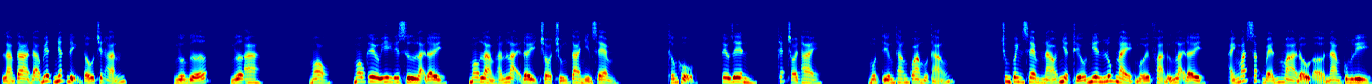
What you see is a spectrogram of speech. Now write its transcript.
làm ta đã biết nhất định tấu chết hắn. Ngứa ngứa, ngứa A. Mau, mau kêu y sư lại đây, mau làm hắn lại đây cho chúng ta nhìn xem. Thống khổ, tiêu rên, thét trói thai. Một tiếng thăng qua một tháng. Trung quanh xem náo nhiệt thiếu niên lúc này mới phản ứng lại đây, ánh mắt sắc bén mà đầu ở Nam Cung Ly,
